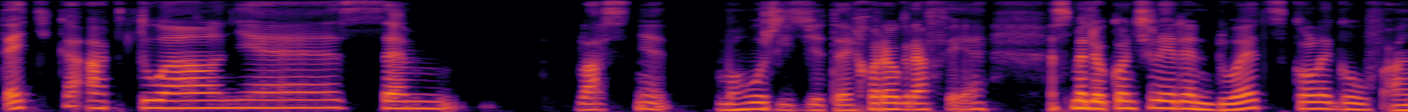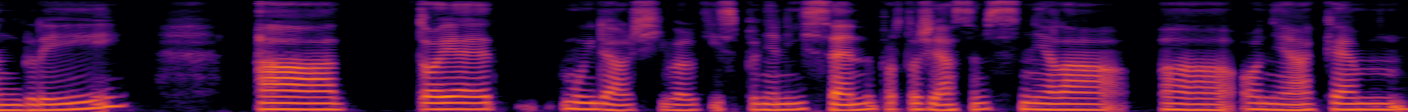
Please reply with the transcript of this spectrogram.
teďka aktuálně jsem vlastně, mohu říct, že to je choreografie. Jsme dokončili jeden duet s kolegou v Anglii a to je můj další velký splněný sen, protože já jsem sněla uh, o nějakém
